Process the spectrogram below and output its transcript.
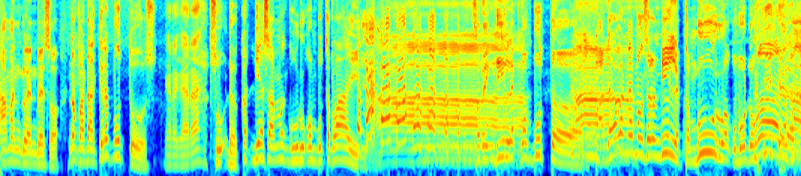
aman kalian besok. Nah pada akhirnya putus. Gara-gara Su dekat dia sama guru komputer lain. Sering di lab komputer. Padahal kan memang sering di lab cemburu aku bodoh aja.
